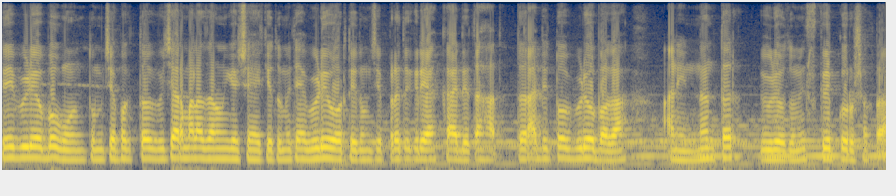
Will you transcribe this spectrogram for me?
ते व्हिडिओ बघून तुमचे फक्त विचार मला जाणून घ्यायचे आहेत की तुम्ही त्या व्हिडिओवरती तुमची प्रतिक्रिया काय देत आहात. तर आधी तो व्हिडिओ बघा आणि नंतर व्हिडिओ तुम्ही स्क्रिप करू शकता.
